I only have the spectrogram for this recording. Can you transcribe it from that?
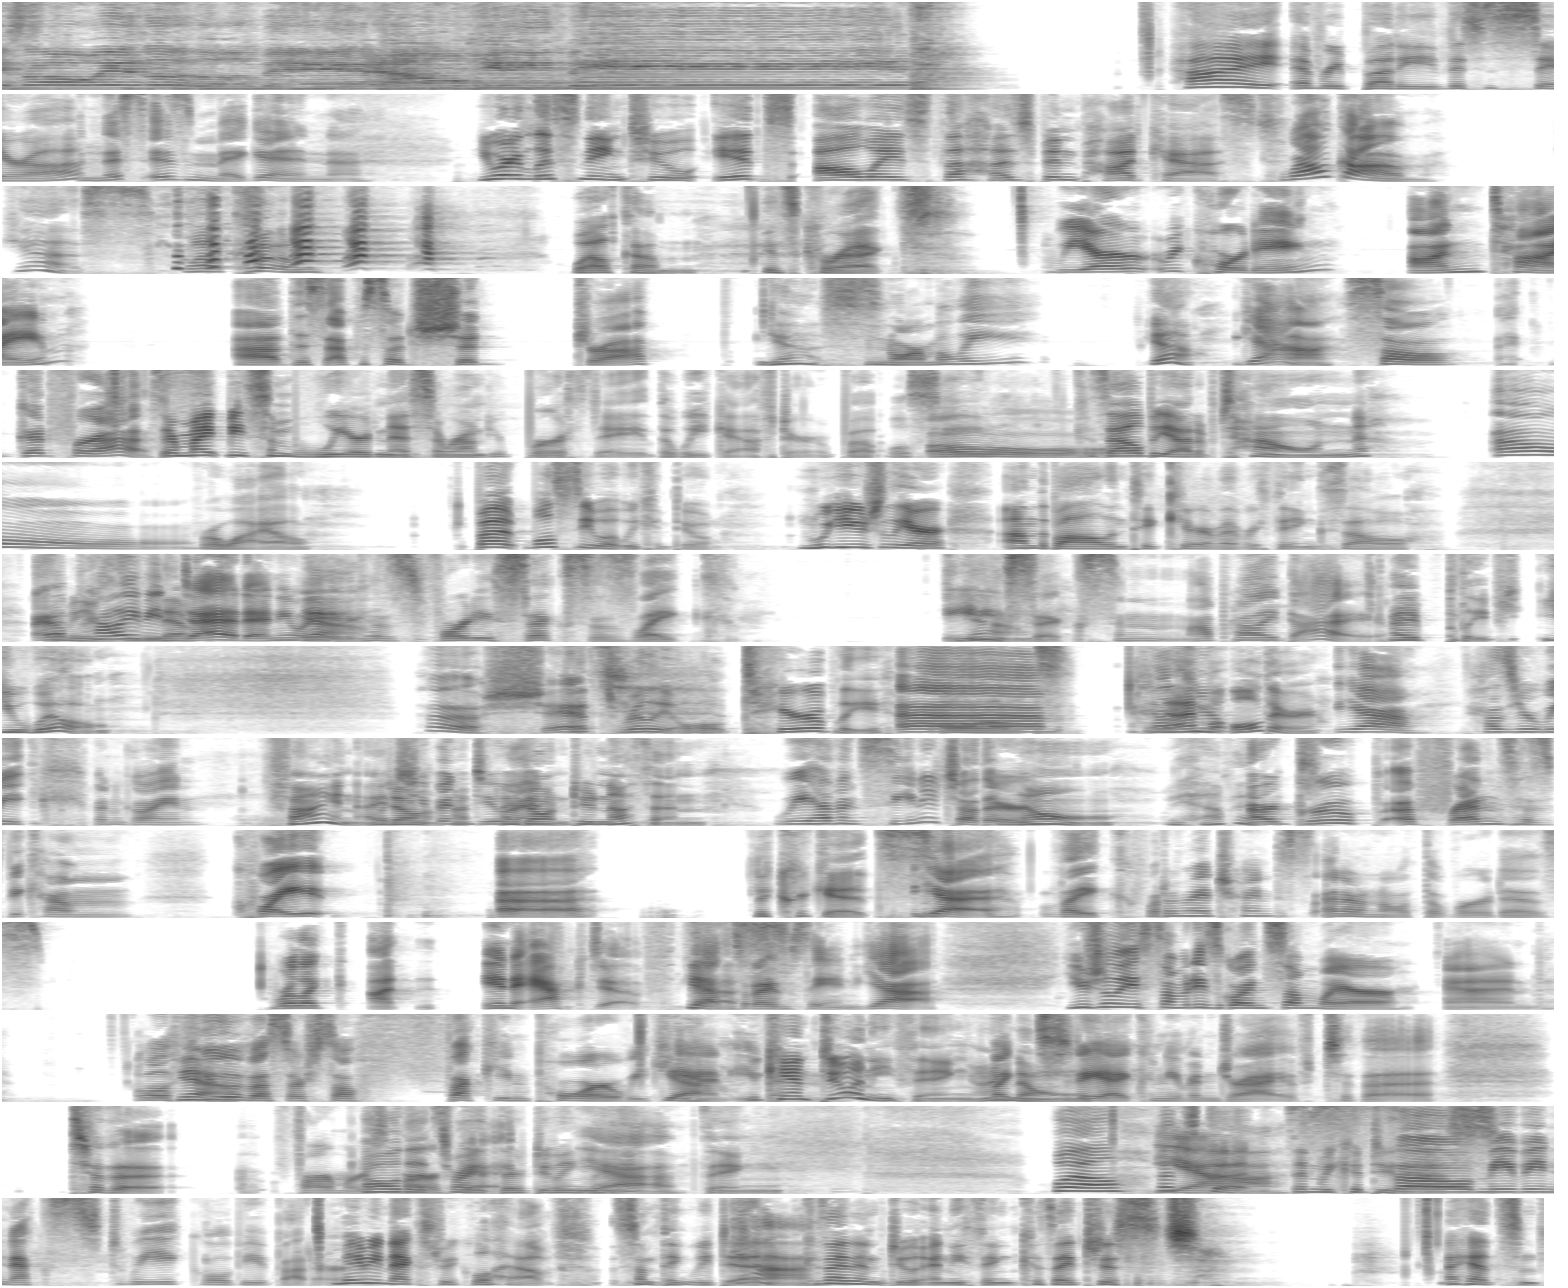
it's always the husband. I'm gonna kill you, babe. Hi, everybody. This is Sarah. And this is Megan. You are listening to It's Always the Husband podcast. Welcome. Yes. Welcome. Welcome is correct. We are recording on time. Uh, this episode should drop Yes. normally. Yeah. Yeah. So good for us. There might be some weirdness around your birthday the week after, but we'll see. Oh. Because I'll be out of town Oh. for a while. But we'll see what we can do. We usually are on the ball and take care of everything. So I'll mean, probably be dead anyway Yeah. because 46 is like 86 and I'll probably die. I believe you will. Oh, shit. That's really old. Terribly Um, old. And I'm your- older. Yeah. How's your week been going? Fine. I What you don't been I- I don't do nothing. We haven't seen each other. No, we haven't. Our group of friends has become quite uh the crickets. yeah, like what am I trying to I don't know what the word is. We're like inactive. Yes. That's what I'm saying. Yeah. Usually somebody's going somewhere and well, a Yeah. few of us are so fucking poor we can't even you can't do anything. I like know. today I couldn't even drive to the to the farmers Oh, that's right. They're doing yeah. that thing. Well, that's yeah. good. Then we could do so this. maybe next week will be better. Maybe next week we'll have something we did. Yeah. Because I didn't do anything because I just I had some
